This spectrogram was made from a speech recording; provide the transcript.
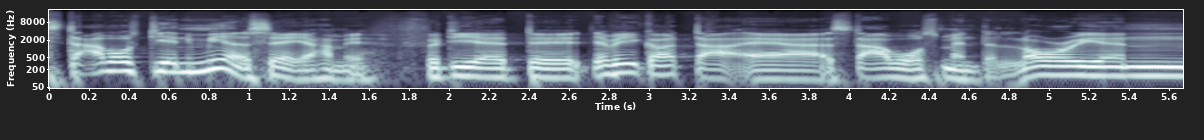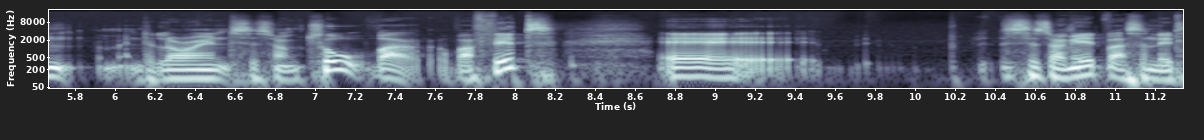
Star Wars, de animerede serier, jeg har med. Fordi at, øh, jeg ved godt, der er Star Wars Mandalorian. Mandalorian sæson 2 var, var fedt. Øh, sæson 1 var sådan lidt...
